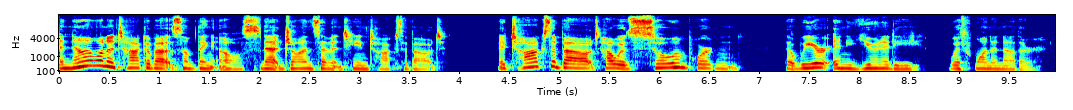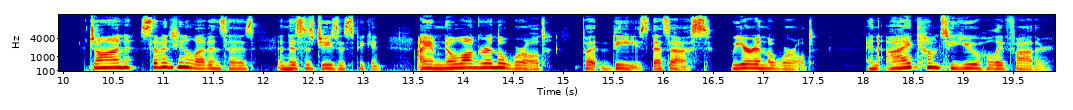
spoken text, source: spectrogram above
And now I want to talk about something else that John 17 talks about. It talks about how it's so important that we are in unity with one another. John 17:11 says, and this is Jesus speaking, I am no longer in the world, but these, that's us. We are in the world. And I come to you, Holy Father.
